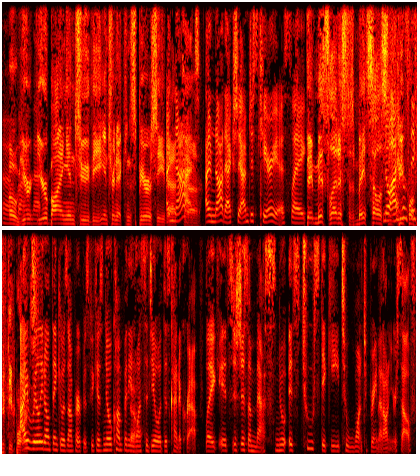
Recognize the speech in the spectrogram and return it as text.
uh, oh, you're that. you're buying into the internet conspiracy. That, I'm not. Uh, I'm not actually. I'm just curious. Like they misled us to sell us no, I don't think, boards. I really don't think it was on purpose because no company no. wants to deal with this kind of crap. Like it's it's just a mess. No, it's too sticky to want to bring that on yourself.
